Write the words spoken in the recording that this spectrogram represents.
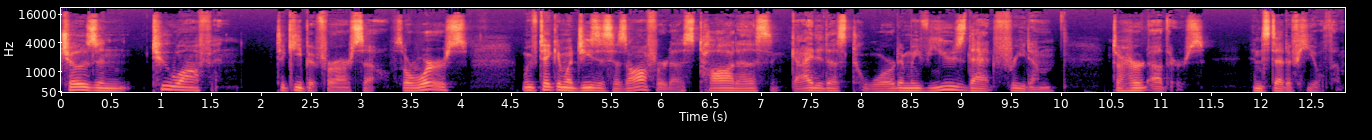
chosen too often to keep it for ourselves. Or worse, we've taken what Jesus has offered us, taught us, guided us toward, and we've used that freedom to hurt others instead of heal them.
